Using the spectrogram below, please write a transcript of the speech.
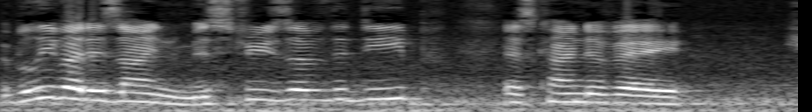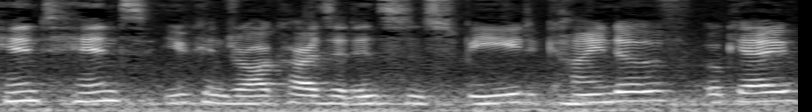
I believe I designed Mysteries of the Deep as kind of a hint, hint. You can draw cards at instant speed, kind of. Okay,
